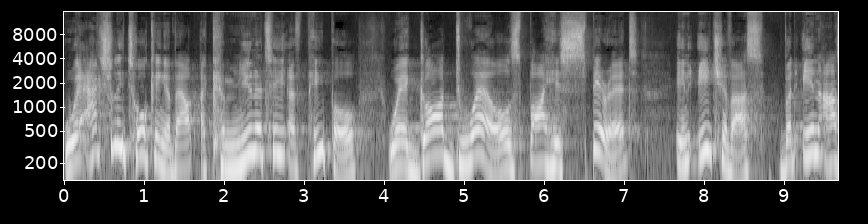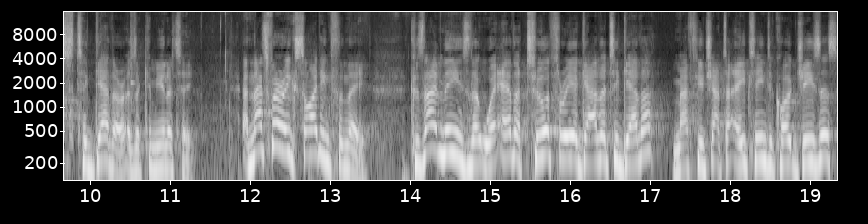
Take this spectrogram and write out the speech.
we're actually talking about a community of people where God dwells by his Spirit in each of us, but in us together as a community. And that's very exciting for me because that means that wherever two or three are gathered together, Matthew chapter 18 to quote Jesus,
